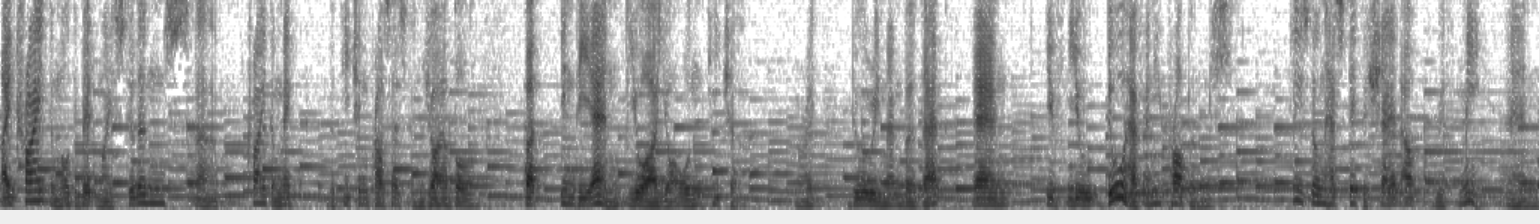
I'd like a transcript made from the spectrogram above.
I try to motivate my students, um, try to make the teaching process enjoyable, but in the end, you are your own teacher. All right? Do remember that. And if you do have any problems, please don't hesitate to share it out with me, and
